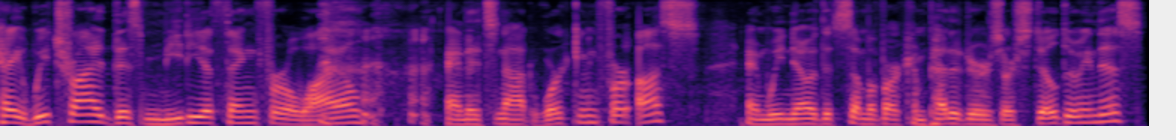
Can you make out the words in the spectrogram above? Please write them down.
hey, we tried this media thing for a while and it's not working for us. And we know that some of our competitors are still doing this,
